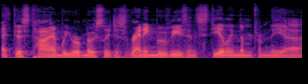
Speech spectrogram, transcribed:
at this time we were mostly just renting movies and stealing them from the uh,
